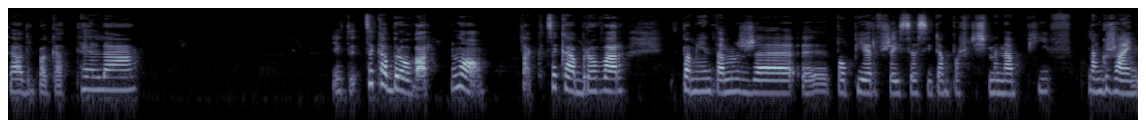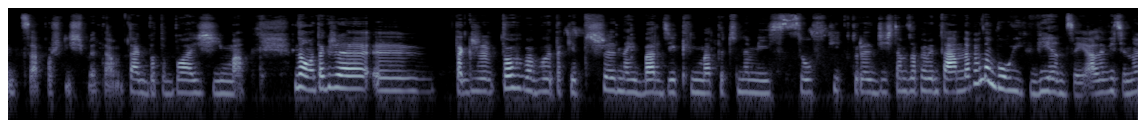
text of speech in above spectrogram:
Teatr Bagatela. Jak to? CK Browar. No, tak, CK Browar. Pamiętam, że y, po pierwszej sesji tam poszliśmy na piw, na grzańca poszliśmy tam, tak, bo to była zima. No, także, y, także to chyba były takie trzy najbardziej klimatyczne miejscówki, które gdzieś tam zapamiętałam. Na pewno było ich więcej, ale wiecie, no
